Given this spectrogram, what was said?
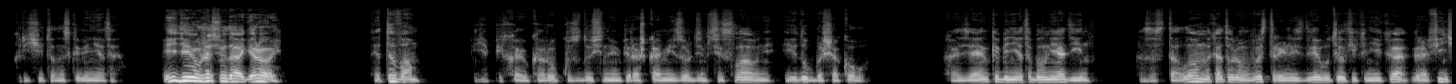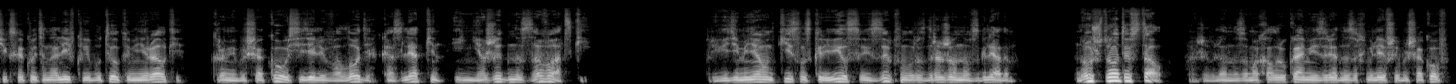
— кричит он из кабинета. «Иди уже сюда, герой!» «Это вам!» Я пихаю коробку с дусиными пирожками из Ольги Мстиславовне и иду к Большакову. Хозяин кабинета был не один. За столом, на котором выстроились две бутылки коньяка, графинчик с какой-то наливкой и бутылка минералки, Кроме Большакова сидели Володя, Козляткин и неожиданно Завадский. При виде меня он кисло скривился и зыркнул раздраженным взглядом. «Ну что ты встал?» – оживленно замахал руками изрядно захмелевший Большаков.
